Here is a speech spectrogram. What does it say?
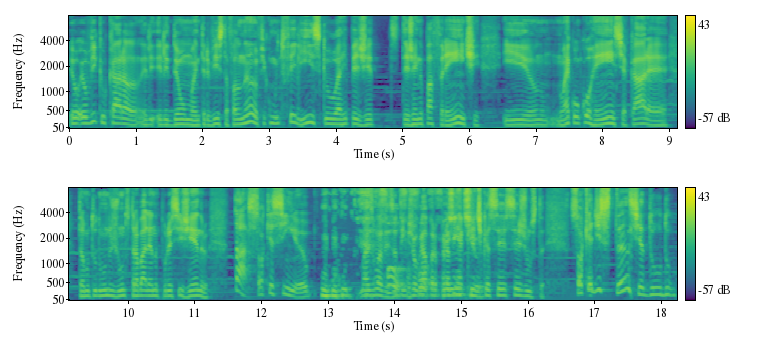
Eu, eu vi que o cara ele, ele deu uma entrevista falando: Não, eu fico muito feliz que o RPG esteja indo para frente e não é concorrência, cara, é tamo todo mundo junto trabalhando por esse gênero. Tá, só que assim, eu mais uma vez fofo, eu tenho que jogar para minha crítica ser, ser justa. Só que a distância do, do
